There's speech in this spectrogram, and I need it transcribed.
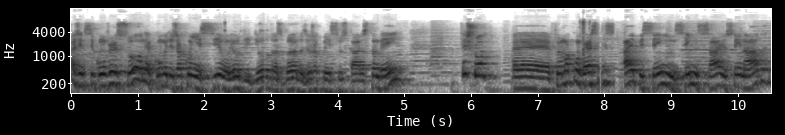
A gente se conversou, né? Como eles já conheciam eu de, de outras bandas, eu já conheci os caras também. Fechou. É, foi uma conversa de Skype, sem, sem ensaio, sem nada.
